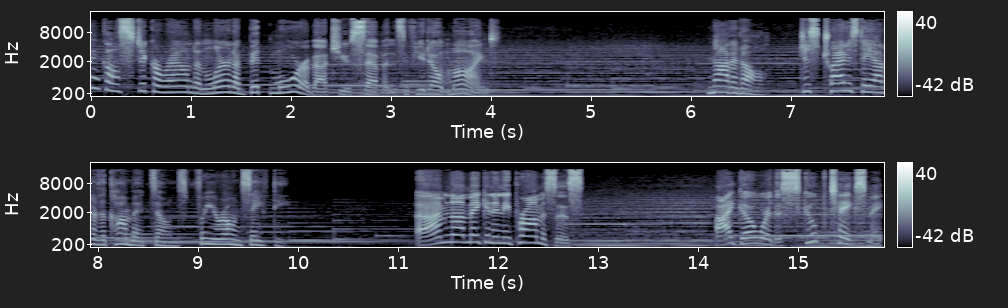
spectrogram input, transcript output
think I'll stick around and learn a bit more about you Sevens, if you don't mind. Not at all. Just try to stay out of the combat zones, for your own safety. I'm not making any promises. I go where the scoop takes me.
